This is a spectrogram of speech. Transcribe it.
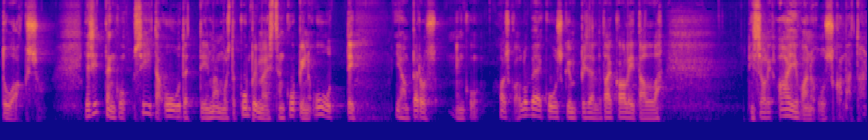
tuoksu. Ja sitten kun siitä uutettiin, mä en muista kumpi meistä sen kupin uutti, ihan perus, niin kuin, olisiko ollut V60 tai Kalitalla, niin se oli aivan uskomaton.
